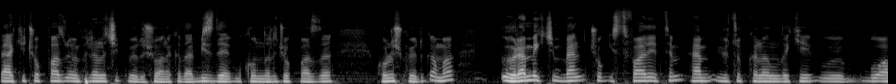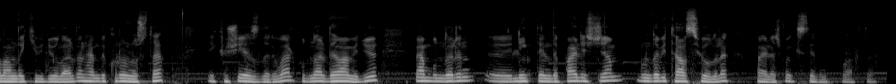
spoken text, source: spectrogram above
belki çok fazla ön plana çıkmıyordu şu ana kadar. Biz de bu konuları çok fazla konuşmuyorduk ama öğrenmek için ben çok istifade ettim. Hem YouTube kanalındaki bu, bu alandaki videolardan hem de Kronos'ta e, köşe yazıları var. Bunlar devam ediyor. Ben bunların e, linklerini de paylaşacağım. Bunu da bir tavsiye olarak paylaşmak istedim bu hafta.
